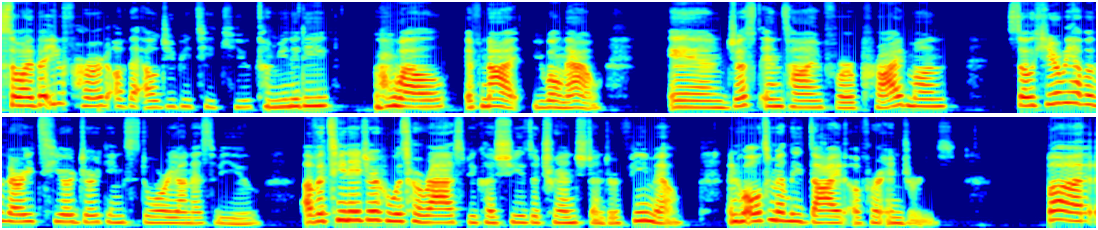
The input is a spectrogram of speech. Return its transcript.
So I bet you've heard of the LGBTQ community. Well, if not, you will now. And just in time for Pride Month. So here we have a very tear jerking story on SVU of a teenager who was harassed because she is a transgender female and who ultimately died of her injuries. But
